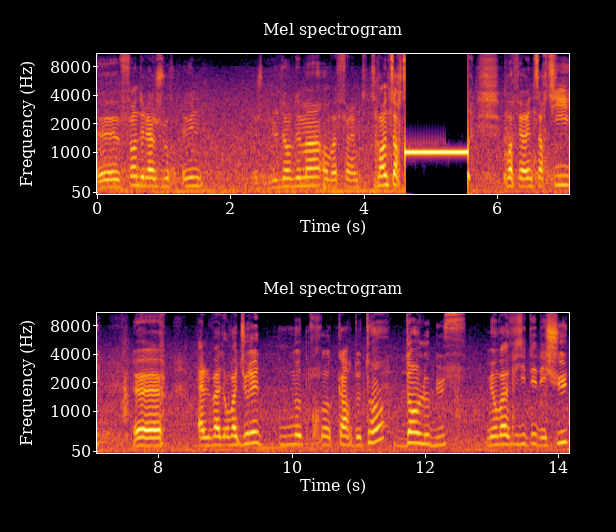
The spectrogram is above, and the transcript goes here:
euh, fin de la jour 1. Le lendemain, on va faire une petite grande sortie. On va faire une sortie. Euh, elle va, on va durer notre quart de temps dans le bus. Mais on va visiter des chutes,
